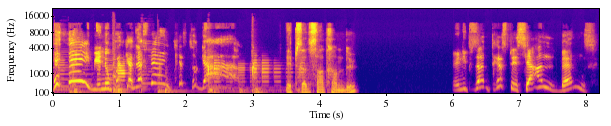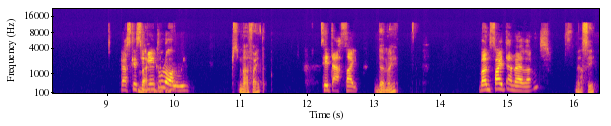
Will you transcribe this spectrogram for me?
hey, hey! Bienvenue au podcast de la semaine! Qu'est-ce que tu regardes? Épisode 132. Un épisode très spécial, Benz. Parce que c'est Ben. bientôt l'Halloween. C'est ma fête. C'est ta fête. Demain. Bonne fête en avance. Merci.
